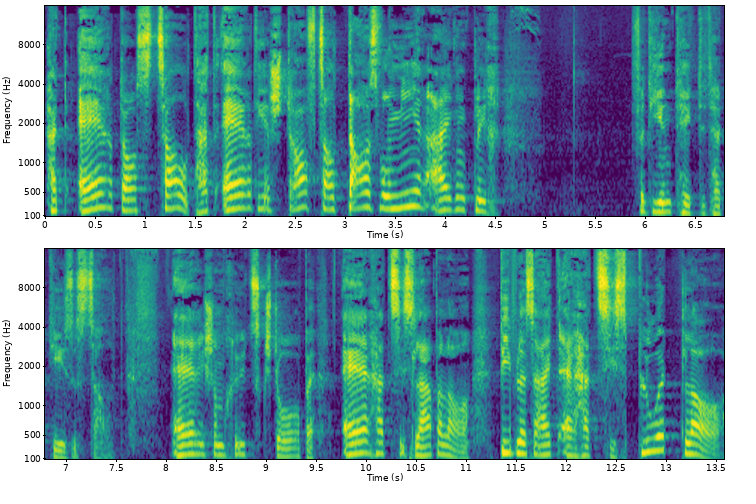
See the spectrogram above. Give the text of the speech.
hat er das zahlt, hat er die Strafe zahlt, das, wo wir eigentlich verdient hätten, hat Jesus zahlt. Er ist am Kreuz gestorben. Er hat sein Leben lassen. Die Bibel sagt, er hat sein Blut lassen.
